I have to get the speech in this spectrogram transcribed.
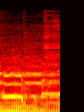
Woo!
